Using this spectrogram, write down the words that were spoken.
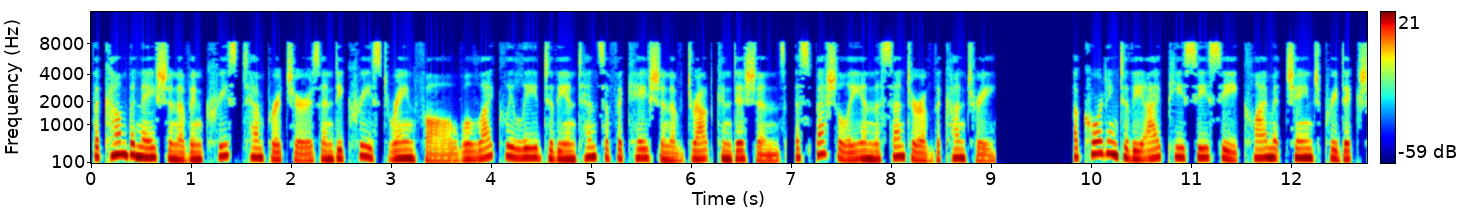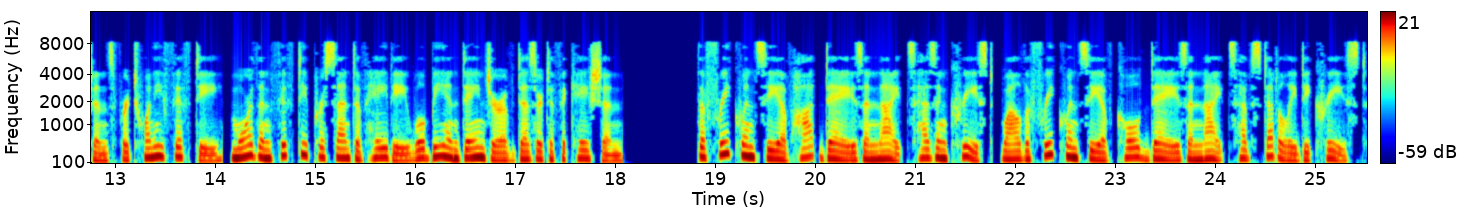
The combination of increased temperatures and decreased rainfall will likely lead to the intensification of drought conditions, especially in the center of the country. According to the IPCC climate change predictions for 2050, more than 50% of Haiti will be in danger of desertification. The frequency of hot days and nights has increased, while the frequency of cold days and nights have steadily decreased.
